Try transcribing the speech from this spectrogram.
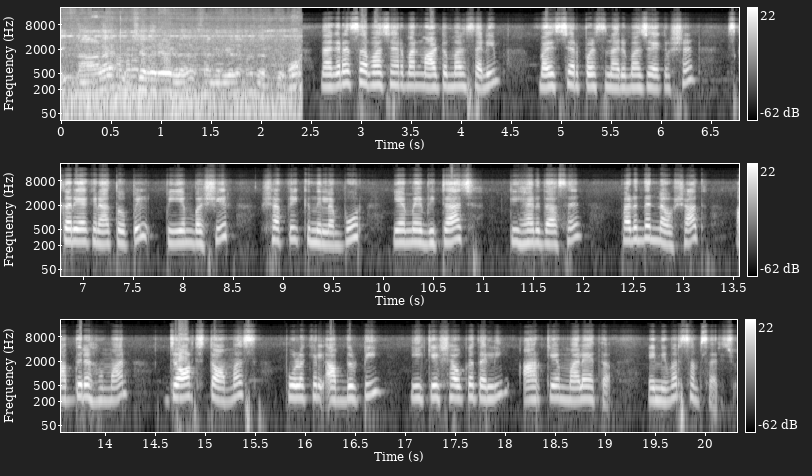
ഈ നാളെ ഉച്ചവരെയുള്ള സംഗതികൾ നമ്മൾ നിർത്തും. നഗരസഭാ chairman Mattummal Salim vice chairperson Aruma Jayakrishnan Skaria Kinathoppil P M Basheer Shafeeq Nilambur M A വിറ്റാജ് T Haridasan Paranthan Noushad Abdurahman George Thomas Pulakkal Abdutty E K Shoukath Ali R K Malayath എന്നിവർ സംസാരിച്ചു.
